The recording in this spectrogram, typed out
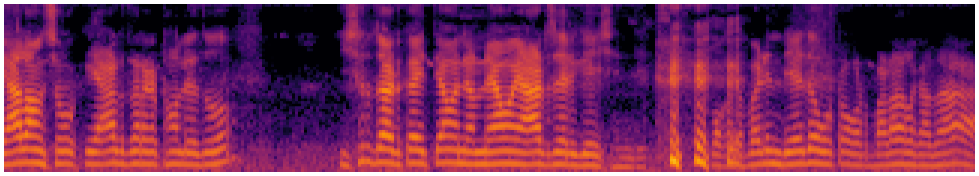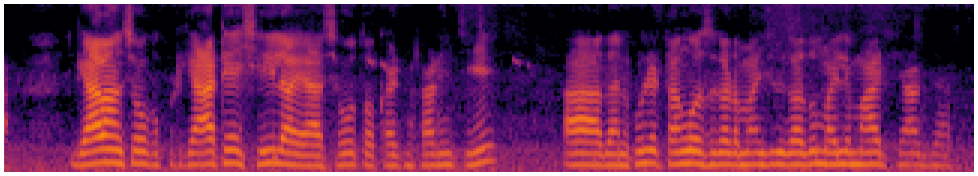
గేలం ఒక ఏట జరగటం లేదు. ఇసురుదాడికి అయితే నిన్న ఏమో ఏట జరిగేసింది. ఒకటి పడింది ఏదో ఒకటి ఒకటి పడాలి కదా. గేలం చౌక ఇప్పటికి ఆటే చేయలే ఆ చెవుతో కట్టిన కడించి దానికి ఉండే టంగోస్ కూడా మంచిది కాదు మళ్ళీ మార్చి యాడ్ చేస్తాం.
